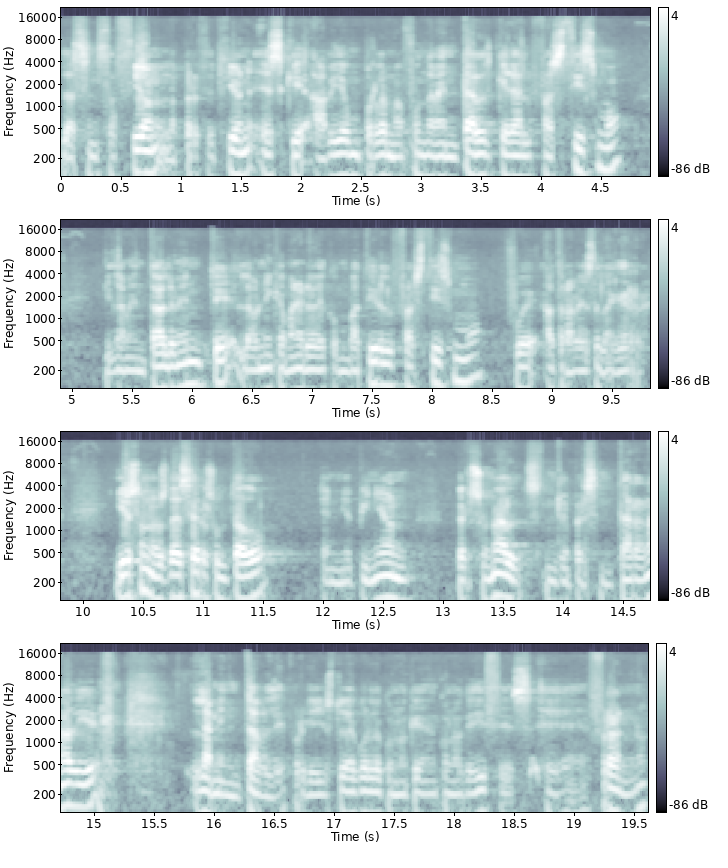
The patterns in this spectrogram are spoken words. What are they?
La sensación, la percepción es que había un problema fundamental que era el fascismo Y lamentablemente la única manera de combatir el fascismo fue a través de la guerra. Y eso nos da ese resultado, en mi opinión personal, sin representar a nadie, lamentable, porque yo estoy de acuerdo con lo que, con lo que dices, eh, Fran.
